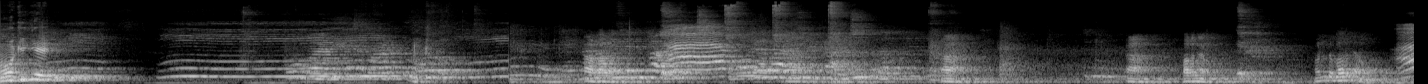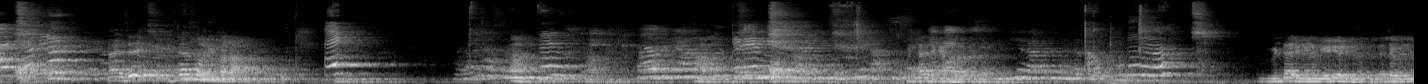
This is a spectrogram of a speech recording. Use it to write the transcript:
നോക്കിക്കേ. ആ ആ. പറഞ്ഞോ. ഉണ്ട് പറഞ്ഞോ. ആ, ഇത് ഞാൻ നോക്കി പറ ആ ആ ആ മിണ്ടാതിരിക്കാൻ പറ മിണ്ടായിരിക്കണം വീഡിയോ എടുക്കുന്നുണ്ട് അല്ലേ കുഞ്ഞു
